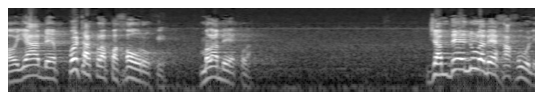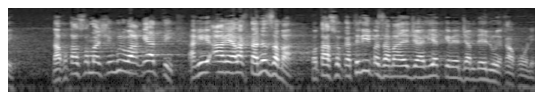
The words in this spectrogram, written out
او یا به پټ کړه په خورو کې مړه به کړه جمدې لوڼه به یې خښولې دا خو تاسو مشهور واقعیت دي هغه هغه اړخ ته نه ځما خو تاسو کتلی په زمانه جاهلیت کې به جمدې لوڼې خښولې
